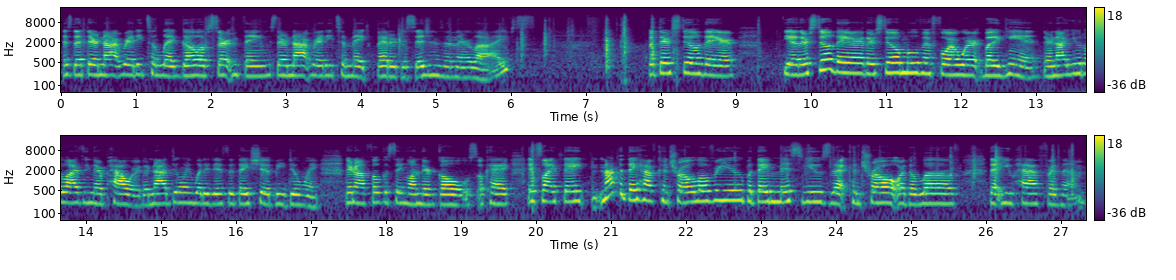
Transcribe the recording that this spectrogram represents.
is that they're not ready to let go of certain things. They're not ready to make better decisions in their lives. But they're still there yeah, they're still there. They're still moving forward. But again, they're not utilizing their power. They're not doing what it is that they should be doing. They're not focusing on their goals, okay? It's like they, not that they have control over you, but they misuse that control or the love that you have for them.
